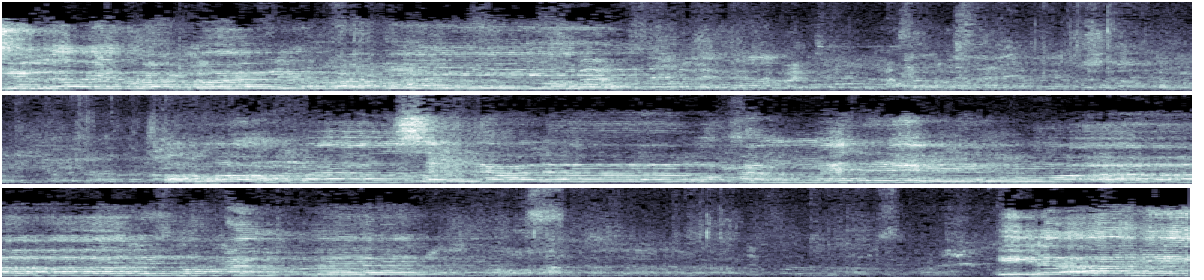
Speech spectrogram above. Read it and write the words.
بسم الله الرحمن الرحيم. اللهم صل على محمد وآل محمد. إلهي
